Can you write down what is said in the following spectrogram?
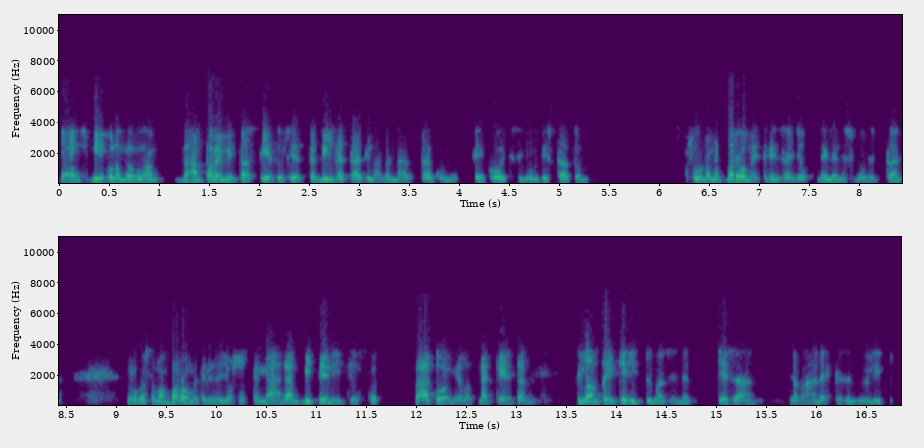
ja ensi viikolla me ollaan vähän paremmin taas tietoisia, että miltä tämä tilanne näyttää, kun EK itse julkistaa tuon suhdannebarometrinsa jo neljännesvuosittain julkaistavan barometrinsa, jossa sitten nähdään, miten itse asiassa päätoimijat näkee tämän tilanteen kehittymän sinne kesään ja vähän ehkä sen ylikin.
